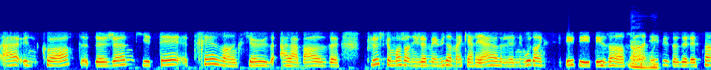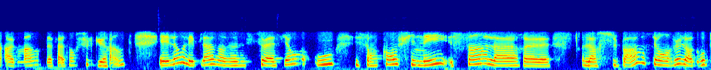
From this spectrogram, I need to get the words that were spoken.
à une cohorte de jeunes qui étaient très anxieuses à la base, plus que moi j'en ai jamais vu dans ma carrière. Le niveau d'anxiété des, enfants ah et des adolescents augmente de façon fulgurante. Et là, on les place dans une situation où ils sont confinés sans leur euh, leur support, si on veut, leur groupe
